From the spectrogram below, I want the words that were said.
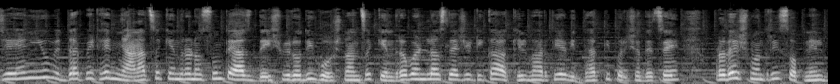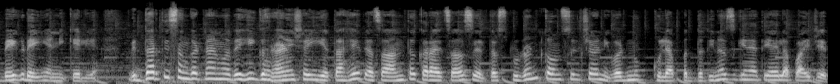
जेएनयू विद्यापीठ हे ज्ञानाचं केंद्र नसून ते आज देशविरोधी घोषणांचं केंद्र बनलं असल्याची टीका अखिल भारतीय विद्यार्थी परिषदेचे प्रदेश मंत्री स्वप्नील बेगडे यांनी केली आहे. विद्यार्थी संघटनांमध्येही घराणेशाही येत आहे त्याचा अंत करायचा असेल तर स्टुडंट काउन्सिलच्या निवडणूक खुल्या पद्धतीनंच घेण्यात यायला पाहिजेत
